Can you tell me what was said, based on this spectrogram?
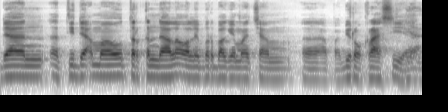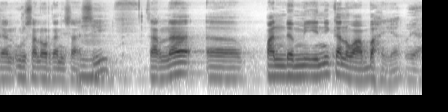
dan eh, tidak mau terkendala oleh berbagai macam eh, apa birokrasi ya, dan urusan organisasi karena eh, pandemi ini kan wabah ya. Ya.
